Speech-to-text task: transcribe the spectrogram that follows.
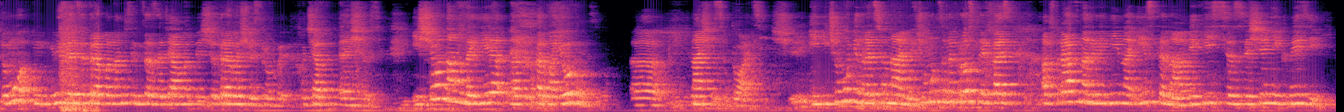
Тому мені здається, треба нам всім це затягнути, що треба щось робити, хоча б е, щось. І що нам дає метод карма-йоги е, в нашій ситуації? І, і чому він раціональний? Чому це не просто якась абстрактна релігійна істина в якійсь священній книзі?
